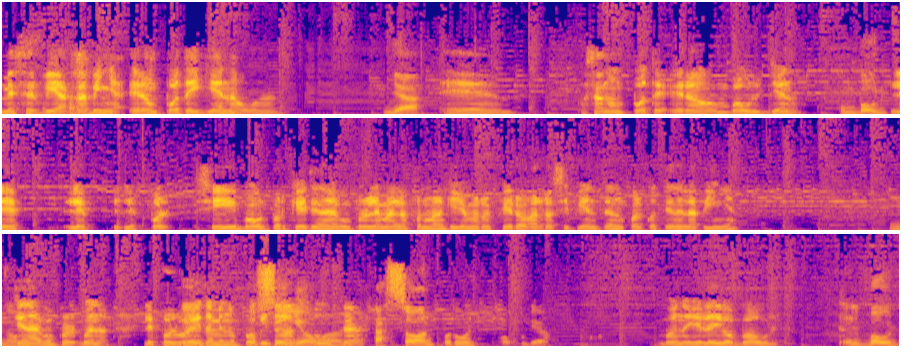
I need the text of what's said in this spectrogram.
me serví harta piña, era un pote lleno, weón. Ya, Eh, o sea, no un pote, era un bowl lleno. un bowl. Pol- sí, bowl, ¿por qué? ¿Tiene algún problema en la forma en que yo me refiero al recipiente en el cual contiene la piña? ¿no? ¿Tiene algún pro- Bueno, les polvoreé también un poquito de azúcar. Tazón, por último, Julio. Bueno, yo le digo bowl. El bowl.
